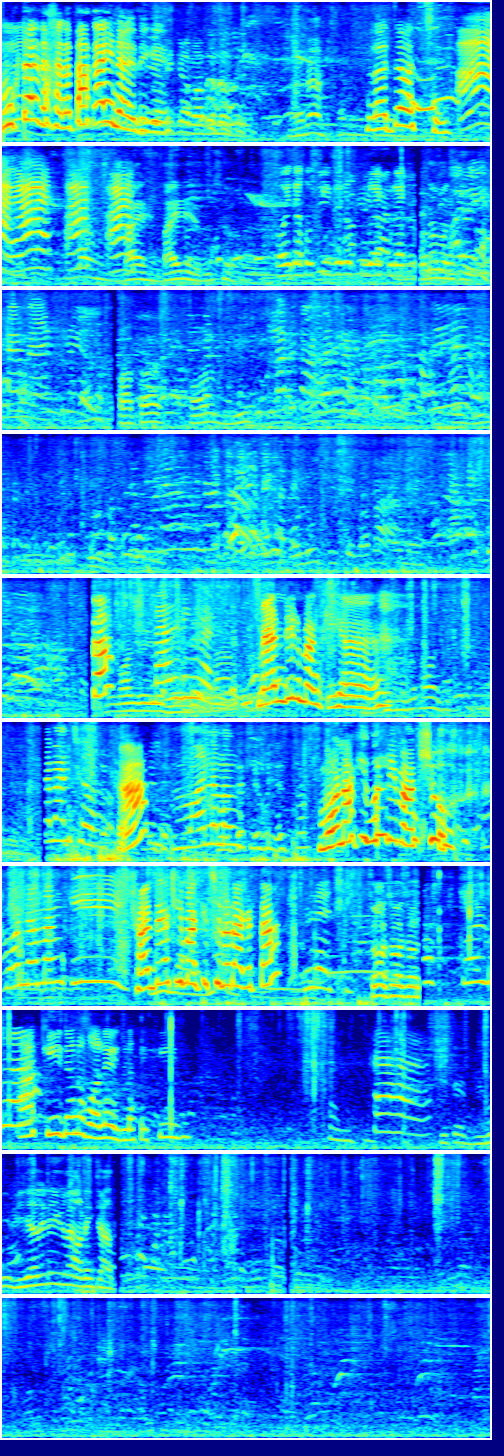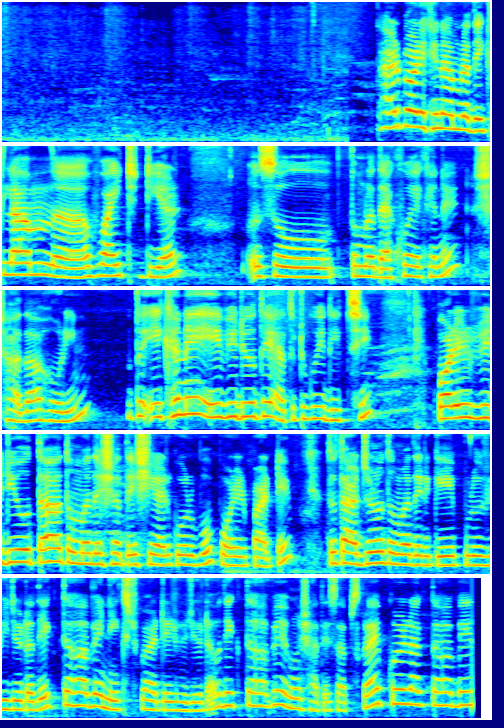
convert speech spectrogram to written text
মুখটাই দেখা না তাকাই না এদিকে। হয়? লজ্জা পাচ্ছে। বাইরে- বাইরে বুঝছ ওই দেখো কি যেন কুড়ায় কুড়ায় পাতা ফল বীজ ম্যান্ডিল মাংকি হ্যাঁ। হ্যাঁ? মনা মোনা কি বললি মাংস? মনা মাংকি। কি মাংকি ছিল আগেরটা? চ চ চ আর কি যেন বলে এগুলাকে? কি? এগুলো অনেক জাত। তারপর এখানে আমরা দেখলাম হোয়াইট ডিয়ার সো তোমরা দেখো এখানে সাদা হরিণ। তো এখানে এই ভিডিওতে এতটুকুই দিচ্ছি। পরের ভিডিওটা তোমাদের সাথে শেয়ার করব পরের পার্টে তো তার জন্য তোমাদেরকে পুরো ভিডিওটা দেখতে হবে নেক্সট পার্টের ভিডিওটাও দেখতে হবে এবং সাথে সাবস্ক্রাইব করে রাখতে হবে।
